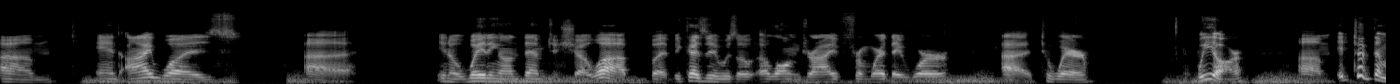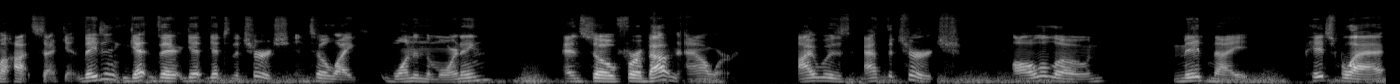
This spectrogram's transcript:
um, and i was uh, you know waiting on them to show up but because it was a, a long drive from where they were uh, to where we are um, it took them a hot second. They didn't get there get get to the church until like one in the morning. And so for about an hour i was at the church all alone midnight, pitch black,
